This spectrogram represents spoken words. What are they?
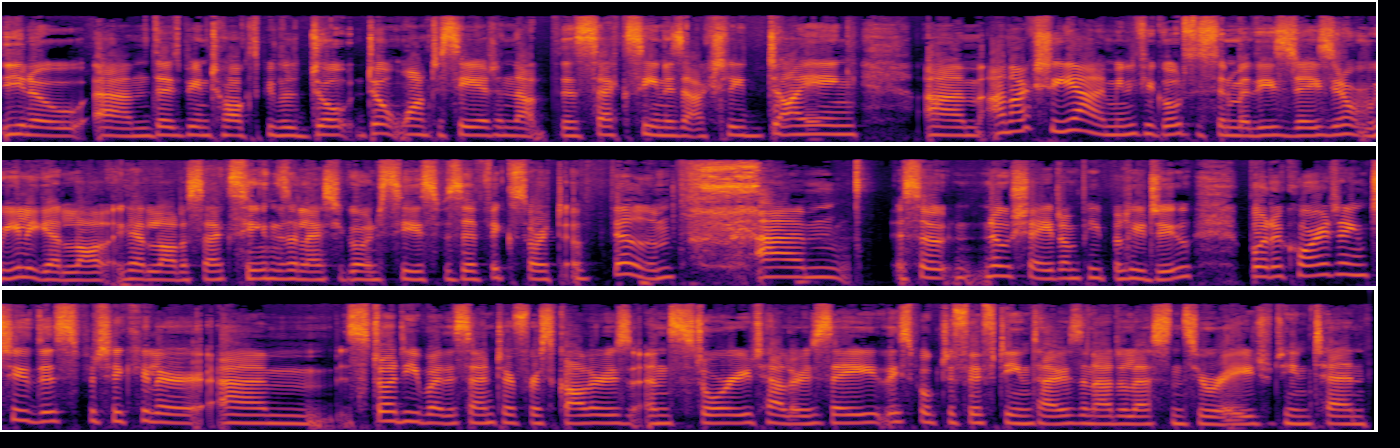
you know, um, there's been talks people don't don't want to see it, and that the sex scene is actually dying. Um, and actually, yeah, I mean, if you go to cinema these days, you don't really get a lot get a lot of sex scenes unless you're going to see a specific sort of film. Um, so no shade on people who do, but according to this particular um, study by the Centre for Scholars and Storytellers, they they spoke to 15,000 adolescents who were aged between 10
